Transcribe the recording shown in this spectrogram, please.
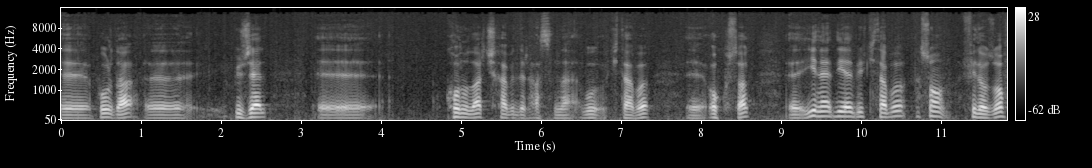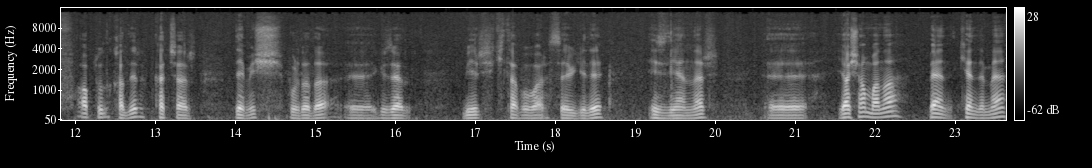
e, burada e, güzel e, konular çıkabilir aslında bu kitabı e, okusak. E, yine diğer bir kitabı Son Filozof Abdülkadir Kaçar demiş. Burada da e, güzel bir kitabı var sevgili izleyenler. E, yaşam bana ben kendime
